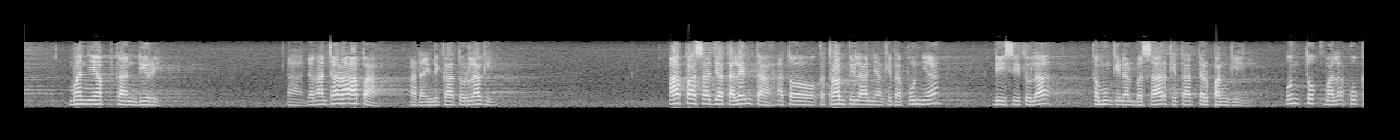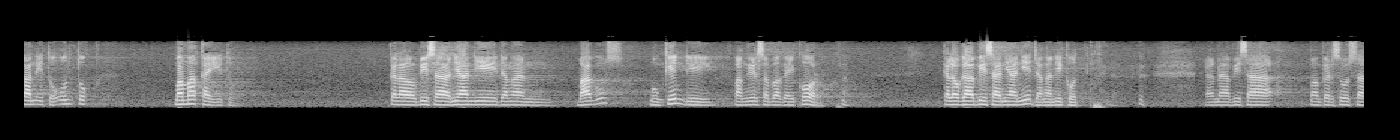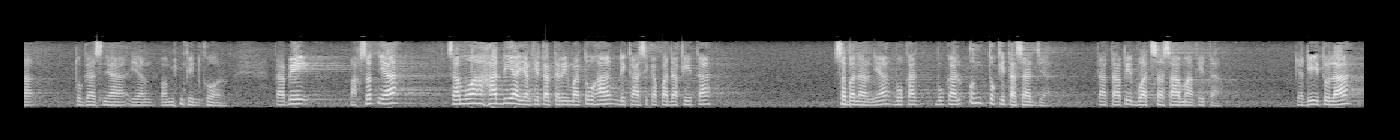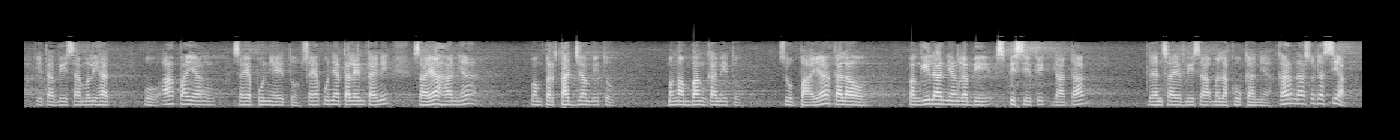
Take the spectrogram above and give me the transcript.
menyiapkan diri. Nah, dengan cara apa? Ada indikator lagi apa saja talenta atau keterampilan yang kita punya, di situlah kemungkinan besar kita terpanggil untuk melakukan itu, untuk memakai itu. Kalau bisa nyanyi dengan bagus, mungkin dipanggil sebagai kor. Kalau gak bisa nyanyi, jangan ikut. Karena bisa mempersusah tugasnya yang pemimpin kor. Tapi maksudnya semua hadiah yang kita terima Tuhan dikasih kepada kita sebenarnya bukan bukan untuk kita saja, tetapi buat sesama kita. Jadi itulah kita bisa melihat, oh apa yang saya punya itu, saya punya talenta ini, saya hanya mempertajam itu, mengembangkan itu, supaya kalau panggilan yang lebih spesifik datang dan saya bisa melakukannya karena sudah siap.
